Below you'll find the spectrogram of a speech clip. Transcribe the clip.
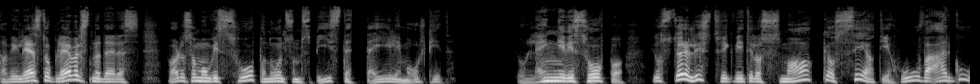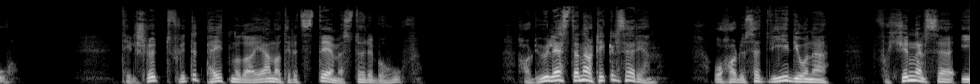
da vi leste opplevelsene deres, var det som om vi så på noen som spiste et deilig måltid. Jo lenger vi så på, jo større lyst fikk vi til å smake og se at Jehova er god. Til slutt flyttet Peyton og Diana til et sted med større behov. Har du lest denne artikkelserien, og har du sett videoene Forkynnelse i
